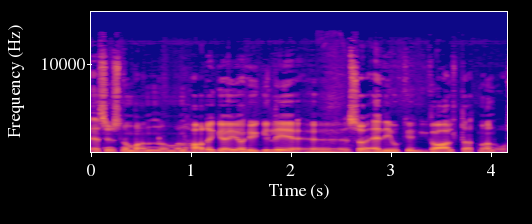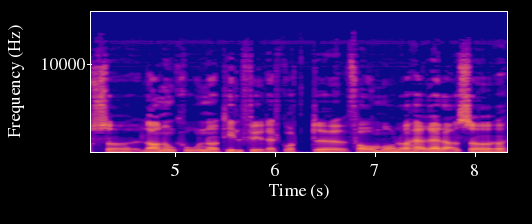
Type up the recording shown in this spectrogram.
jeg synes når man, når man, har det gøy og hyggelig, eh, så er det jo ikke galt at man også lar noen kroner tilflyte et godt eh, formål. Og her er det altså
